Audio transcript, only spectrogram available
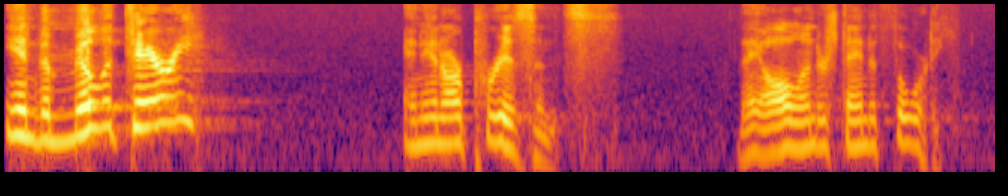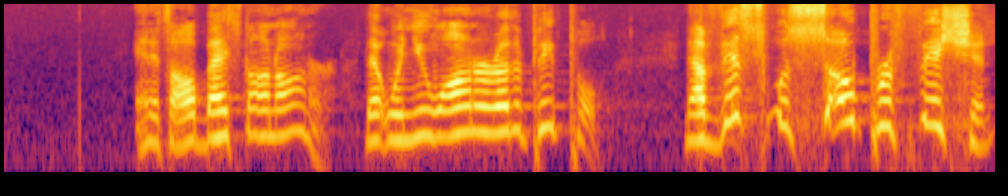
in the military, and in our prisons. They all understand authority. And it's all based on honor. That when you honor other people. Now, this was so proficient.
